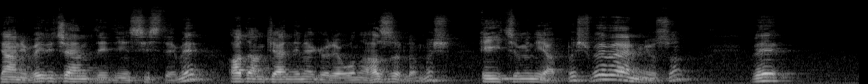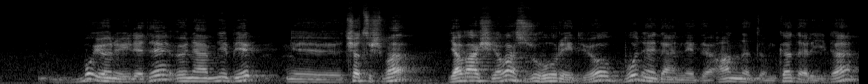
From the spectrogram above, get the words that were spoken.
Yani vereceğim dediğin sistemi adam kendine göre onu hazırlamış, eğitimini yapmış ve vermiyorsun. Ve bu yönüyle de önemli bir e, çatışma yavaş yavaş zuhur ediyor. Bu nedenle de anladığım kadarıyla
